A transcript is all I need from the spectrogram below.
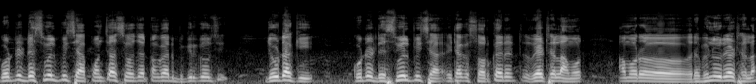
ଗୋଟେ ଡେସିମିଲ୍ ପିଛା ପଞ୍ଚାଅଶୀ ହଜାର ଟଙ୍କାରେ ବିକ୍ରି କରୁଛି ଯେଉଁଟାକି ଗୋଟେ ଡେସିମିଲ୍ ପିଛା ଏଇଟାକୁ ସରକାରୀ ରେଟ୍ ହେଲା ଆମର ଆମର ରେଭିନ୍ୟୁ ରେଟ୍ ହେଲା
